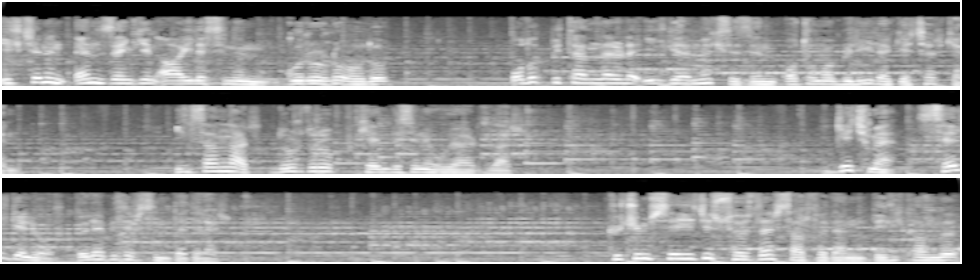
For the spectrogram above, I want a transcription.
İlçenin en zengin ailesinin gururlu oğlu olup bitenlerle ilgilenmeksizin otomobiliyle geçerken insanlar durdurup kendisini uyardılar. Geçme sel geliyor ölebilirsin dediler. Küçümseyici sözler sarf eden delikanlı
